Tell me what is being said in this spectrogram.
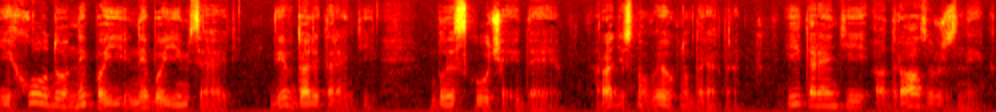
і холоду не, бої... не боїмося геть вів далі Терентій. Блискуча ідея. Радісно вигукнув директор. І Терентій одразу ж зник.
